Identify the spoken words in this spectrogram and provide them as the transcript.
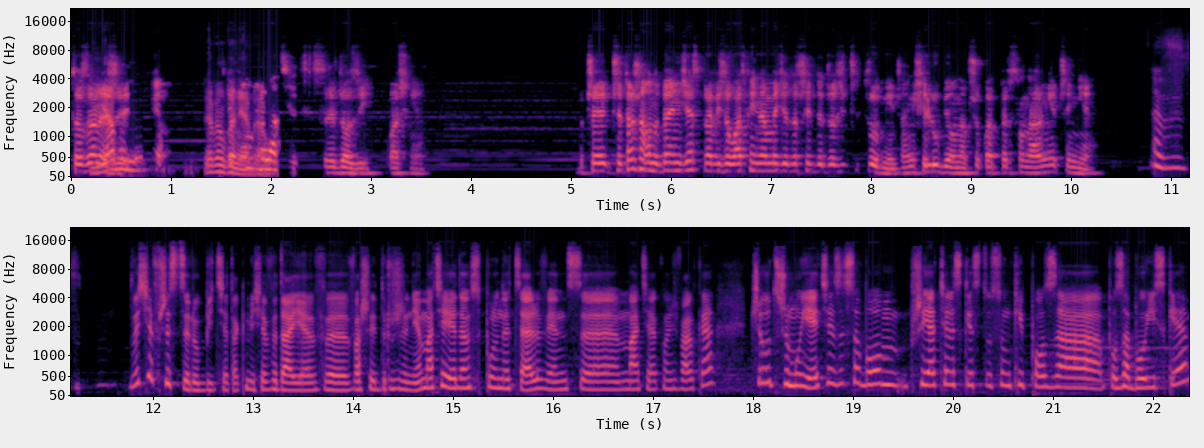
to zależy. Ja bym, ja bym go nie brał. relację z Josie właśnie. Czy, czy to, że on będzie, sprawi, że łatwiej nam będzie dotrzeć do Josie, czy trudniej? Czy oni się lubią na przykład personalnie, czy nie? W Wy się wszyscy lubicie, tak mi się wydaje, w waszej drużynie. Macie jeden wspólny cel, więc e, macie jakąś walkę. Czy utrzymujecie ze sobą przyjacielskie stosunki poza, poza boiskiem?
